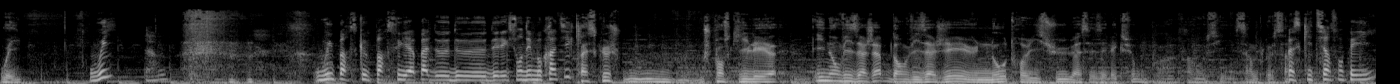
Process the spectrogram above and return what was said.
Oui. Oui ah Oui, parce que parce qu'il n'y a pas d'élection démocratique. Parce que je, pense qu'il est inenvisageable d'envisager une autre issue à ces élections. aussi simple que ça. Parce qu'il tient son pays?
